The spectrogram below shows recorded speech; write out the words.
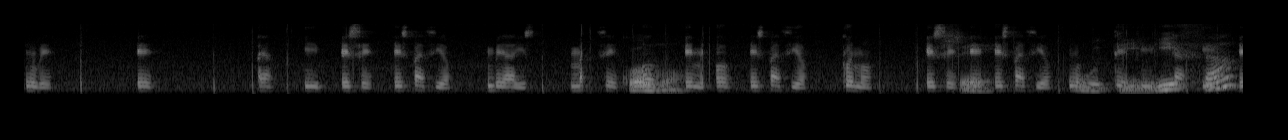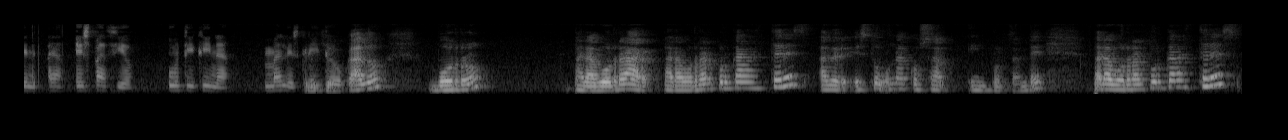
V. E. A. I. S. Espacio. Veáis. C. O. M. O. Espacio. Como. S. E. Espacio. U. T. I. N. A. Espacio. Mal escrito. equivocado, borro. Para borrar, para borrar por caracteres, a ver, esto una cosa importante. Para borrar por caracteres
